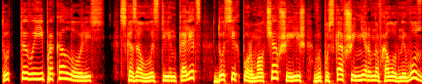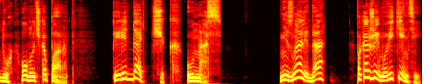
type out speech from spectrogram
Тут-то вы и прокололись, сказал властелин колец, до сих пор молчавший и лишь выпускавший нервно в холодный воздух облачко пара. Передатчик у нас. Не знали, да? Покажи ему, Викентий.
